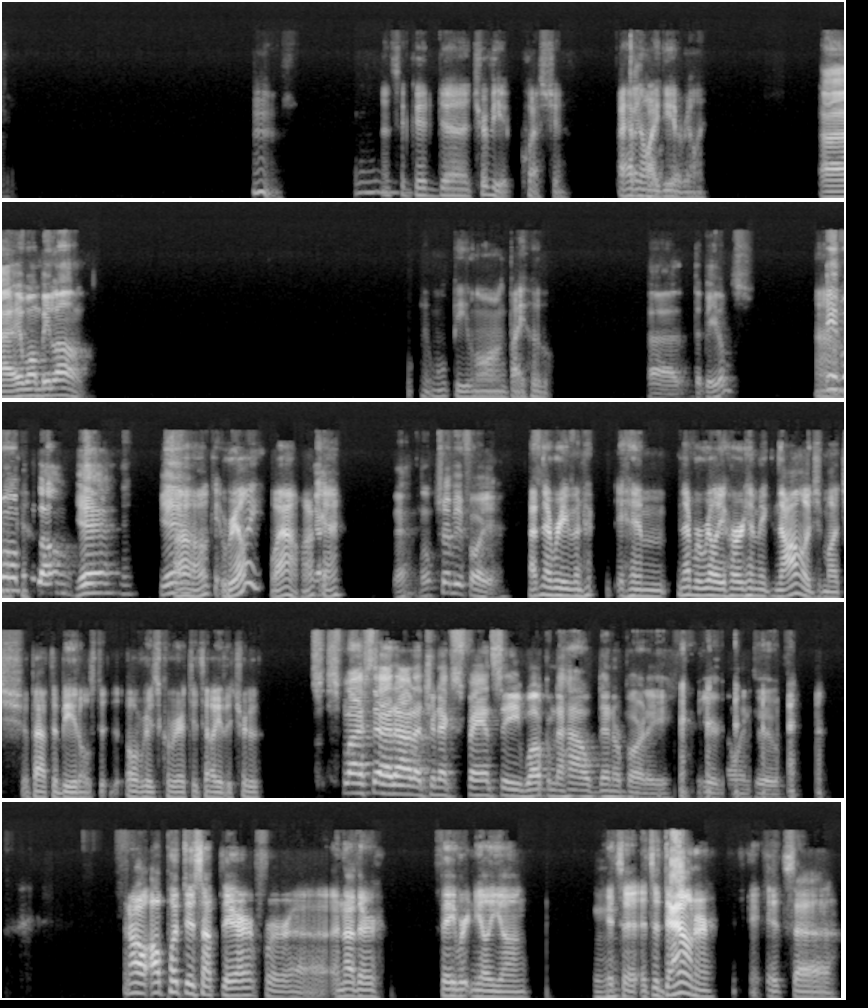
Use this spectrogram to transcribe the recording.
Hmm. That's a good uh, trivia question. I have Thank no you. idea, really. Uh, it won't be long. It won't be long by who? Uh, the Beatles. Oh, it won't okay. be long. Yeah, yeah, Oh, okay. Really? Wow. Okay. yeah. Little trivia for you. I've never even him never really heard him acknowledge much about the Beatles to, over his career. To tell you the truth. Splash that out at your next fancy welcome to Hal dinner party you're going to. And I'll I'll put this up there for uh, another favorite Neil Young. Mhm. It's a it's a downer. It's uh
